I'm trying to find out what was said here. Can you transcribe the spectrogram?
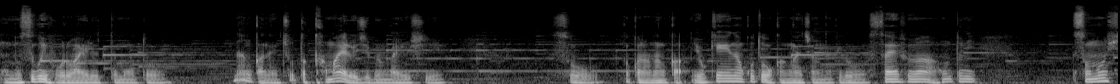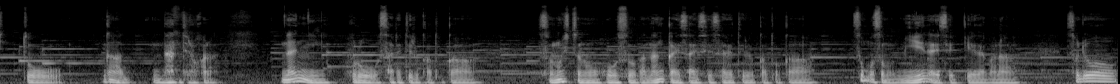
ものすごいフォロワーいるって思うとなんかねちょっと構える自分がいるしそう。だからなんか余計なことを考えちゃうんだけどスタイフは本当にその人が何ていうのかな何人フォローされてるかとかその人の放送が何回再生されてるかとかそもそも見えない設計だからそれを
